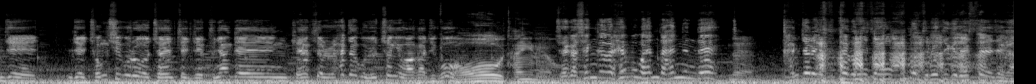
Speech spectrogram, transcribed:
이제 이제 정식으로 저한테 이제 분양된 계약서를 하자고 요청이 와가지고 오 다행이네요. 제가 생각을 해보고 한다 했는데 네. 간절하게 부탁을 해서 한번 들어주기로 했어요, 제가.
